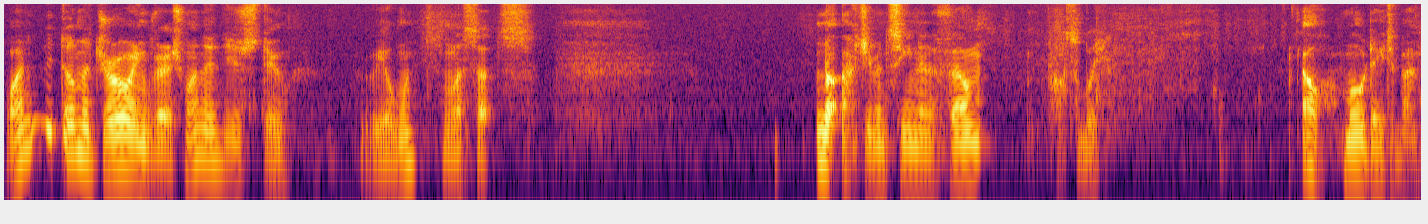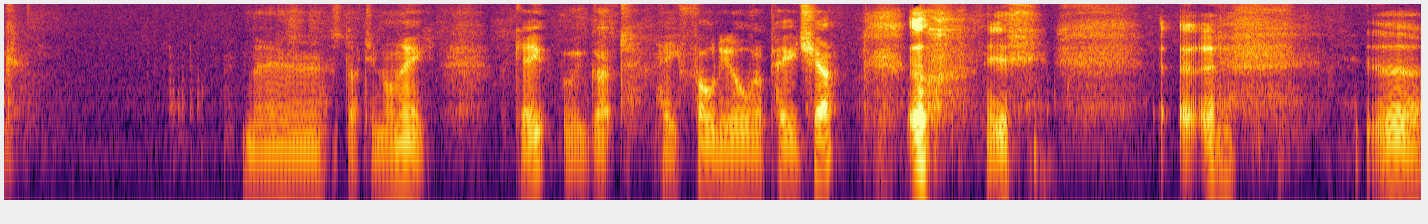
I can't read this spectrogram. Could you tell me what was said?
Why didn't they done a drawing version? Why don't they just do a real one? Unless that's not actually been seen in a film, possibly. Oh, more databank. Uh, starting on A. Okay, we've got a folded over page here. Ugh. Uh, uh,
